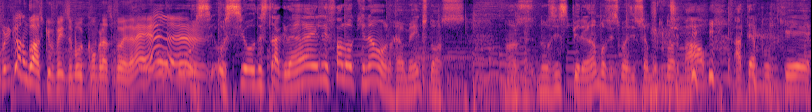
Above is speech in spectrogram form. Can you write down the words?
Por que eu não gosto que o Facebook compra as coisas? É, é, é. O, C- o CEO do Instagram, ele falou que não, realmente nós nós nos inspiramos, isso, mas isso é muito normal, até porque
